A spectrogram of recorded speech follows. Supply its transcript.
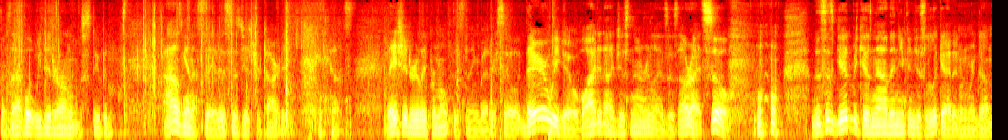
Is that what we did wrong? It was stupid. I was gonna say this is just retarded because they should really promote this thing better. So there we go. Why did I just now realize this? All right, so this is good because now then you can just look at it when we're done.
